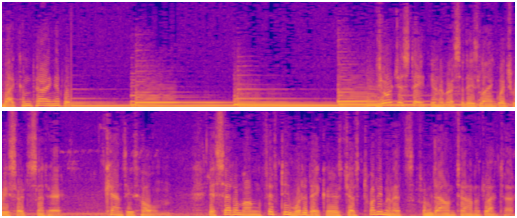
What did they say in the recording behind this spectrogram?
by comparing it with Georgia State University's Language Research Center, Kanzi's home, is set among 50 wooded acres just 20 minutes from downtown Atlanta.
